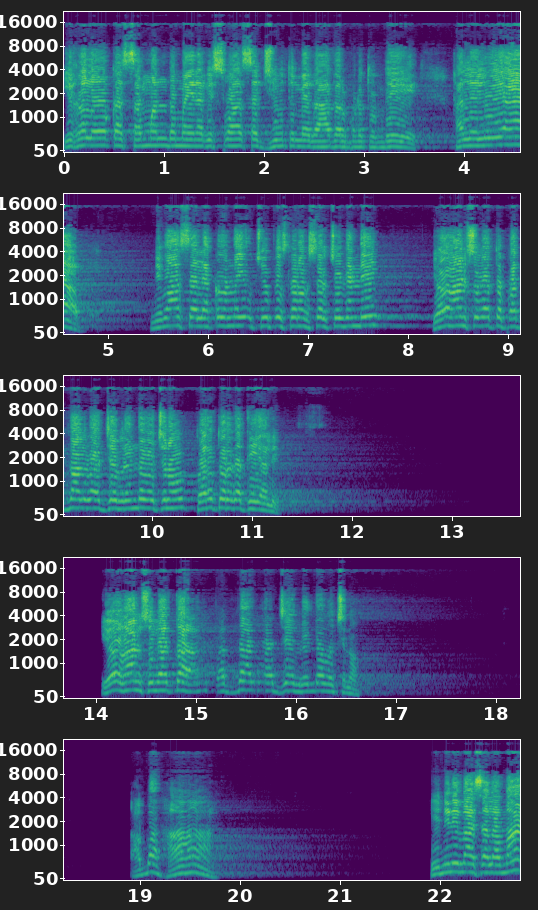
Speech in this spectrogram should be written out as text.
ఇహలోక సంబంధమైన విశ్వాస జీవితం మీద ఆధారపడుతుంది. హల్లెలూయా! నివాసాలు ఎక్కడ ఉన్నాయో చూపిస్తాను ఒకసారి చూడండి. యోహాను సువార్త పద్నాలుగు అధ్యాయం రెండో వచనం త్వర త్వరగా తీయాలి. యోహాను సువార్త పద్నాలుగు అధ్యాయం రెండో వచనం. అబ్బా హా ఎన్ని నివాసాలమ్మా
